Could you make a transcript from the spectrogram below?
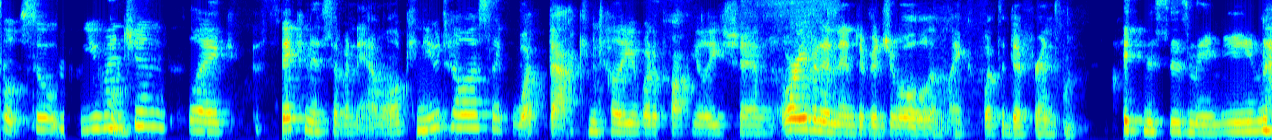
Cool. So you mm-hmm. mentioned like thickness of an enamel. Can you tell us like what that can tell you about a population or even an individual and like what the different thicknesses may mean?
